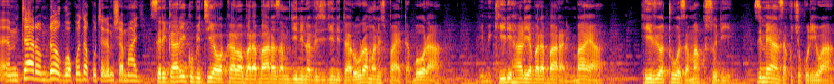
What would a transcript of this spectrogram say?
e, mtaro mdogo wa kuweza kuteremsha maji. Serikali kupitia wakala wa barabara za mjini na vijijini TARURA manispaa ya Tabora imekiri hali ya barabara ni mbaya, hivyo hatua za makusudi zimeanza kuchukuliwa.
